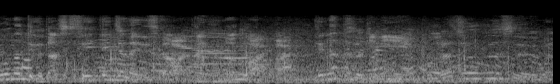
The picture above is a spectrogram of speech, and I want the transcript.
こうなってくるとあそこ晴天じゃないですか、はい台風の後、はいはいってなった時にこのラジオブースが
